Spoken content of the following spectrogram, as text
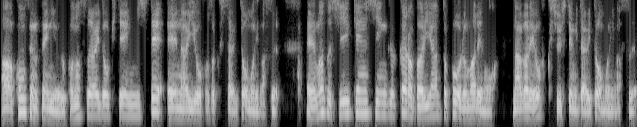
あコン先生によるこのスライドを起点にして、え、内容を補足したいと思います。え、まずシーケンシングからバリアントコールまでの流れを復習してみたいと思います。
